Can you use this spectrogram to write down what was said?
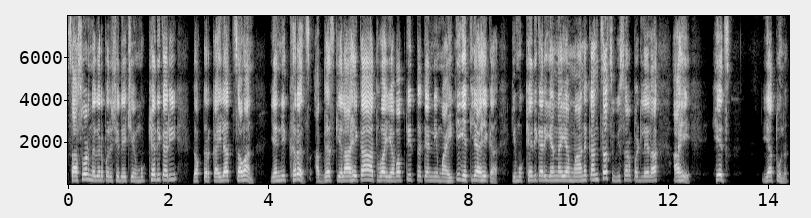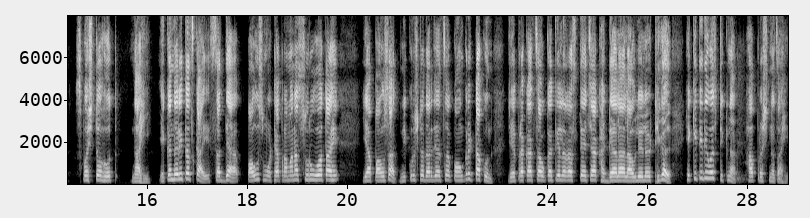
सासवड नगर परिषदेचे मुख्याधिकारी डॉक्टर कैलास चव्हाण यांनी खरंच अभ्यास केला आहे का अथवा याबाबतीत त्यांनी माहिती घेतली आहे का? की मुख्याधिकारी यांना या मानकांचाच विसर पडलेला आहे हेच यातून स्पष्ट होत नाही. एकंदरीतच काय सध्या पाऊस मोठ्या प्रमाणात सुरू होत आहे. या पावसात निकृष्ट दर्जाचं काँक्रीट टाकून जयप्रकाश चौकातील रस्त्याच्या खड्ड्याला लावलेलं ठिगळ हे किती दिवस टिकणार हा प्रश्नच आहे.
